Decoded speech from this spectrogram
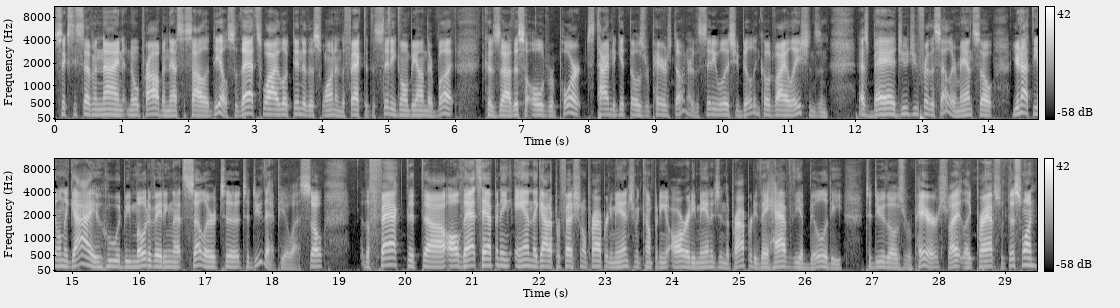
67.9 no problem and that's a solid deal so that's why i looked into this one and the fact that the city going to be on their butt because uh, this is an old report it's time to get those repairs done or the city will issue building code violations and that's bad juju for the seller man so you're not the only guy who would be motivating that seller to, to do that pos so the fact that uh, all that's happening and they got a professional property management company already managing the property, they have the ability to do those repairs, right? Like perhaps with this one,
